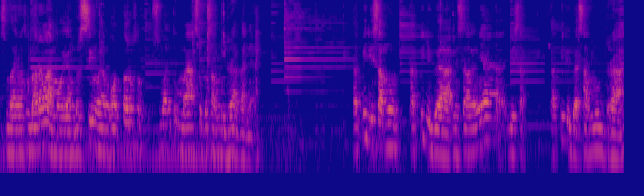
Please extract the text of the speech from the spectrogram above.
sembarang-sembarang lah mau yang bersih mau yang kotor semua itu masuk ke samudra kan ya. Tapi di samud tapi juga misalnya di tapi juga samudra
